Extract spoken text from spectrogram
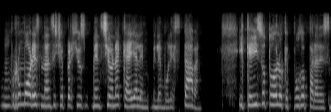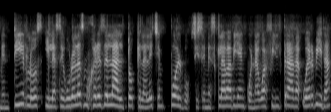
rumores, Nancy Shepard Hughes menciona que a ella le, molestaban y que hizo todo lo que pudo para desmentirlos y le aseguró a las mujeres del alto que la leche en polvo, si se mezclaba bien con agua filtrada o hervida,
